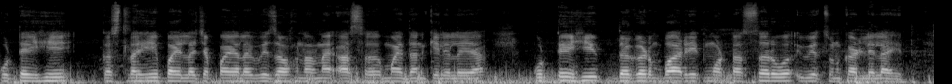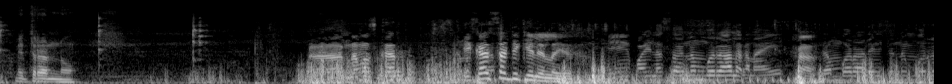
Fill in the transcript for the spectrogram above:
कुठेही कसलाही बैलाच्या पायाला विजा होणार नाही असं मैदान केलेलं या कुठेही दगड बारीक मोठा सर्व वेचून काढलेले आहेत मित्रांनो. नमस्कार. हे कशासाठी केलेलं आहे? ते पहिलाचा नंबर आला का नाही? हा. नंबर आला की तो नंबर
